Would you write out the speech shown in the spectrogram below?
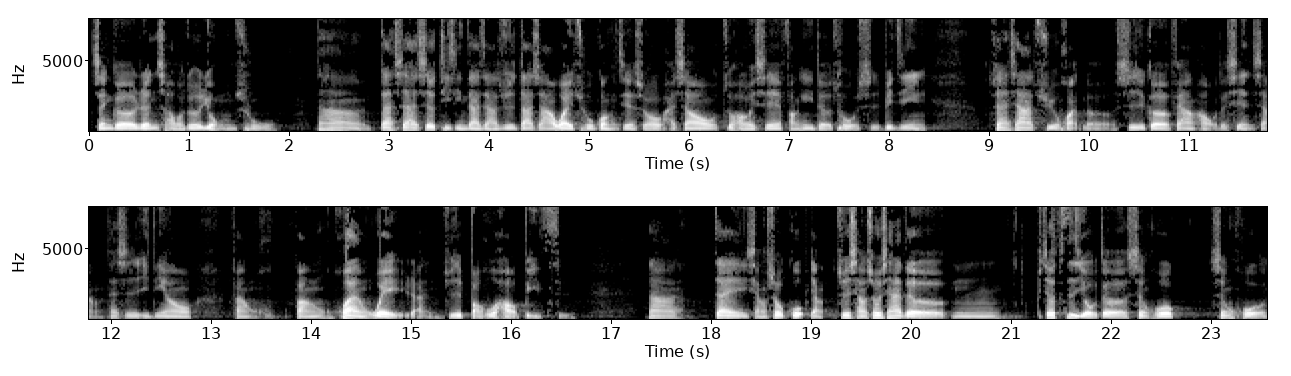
整个人潮都涌出，那但是还是要提醒大家，就是大家外出逛街的时候，还是要做好一些防疫的措施。毕竟虽然现在趋缓了，是一个非常好的现象，但是一定要防防患未然，就是保护好彼此。那在享受过养，就是享受现在的嗯比较自由的生活生活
